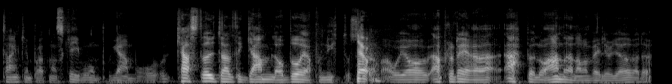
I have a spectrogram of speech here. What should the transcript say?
tanken på att man skriver om program och kastar ut allt det gamla och börjar på nytt. Och, så Ja. och jag applåderar Apple och andra när de väljer att göra det.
